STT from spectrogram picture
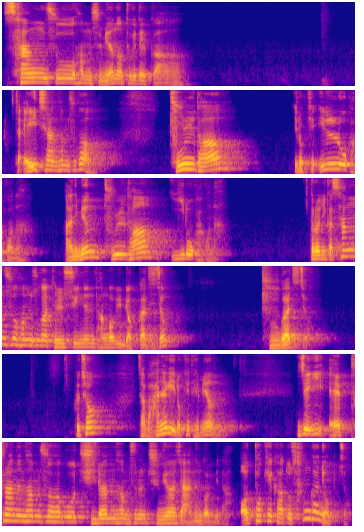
상수 함수면 어떻게 될까? 자, h라는 함수가 둘 다 이렇게 1로 가거나 아니면 둘 다 2로 가거나 그러니까 상수 함수가 될 수 있는 방법이 몇 가지죠? 두 가지죠. 그렇죠? 자, 만약에 이렇게 되면 이제 이 f라는 함수하고 g라는 함수는 중요하지 않은 겁니다. 어떻게 가도 상관이 없죠.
